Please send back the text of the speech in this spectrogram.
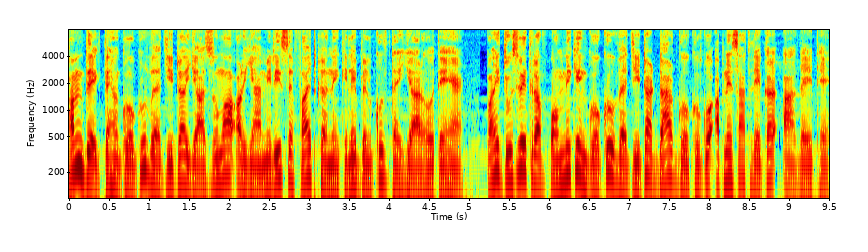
हम देखते हैं गोकू वेजिटा, याजुमा और यामिरी से फाइट करने के लिए बिल्कुल तैयार होते हैं। वहीं दूसरी तरफ़ omni king Goku, Vegeta, dark Goku को अपने साथ लेकर आ गए थे।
